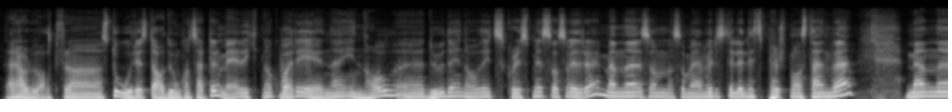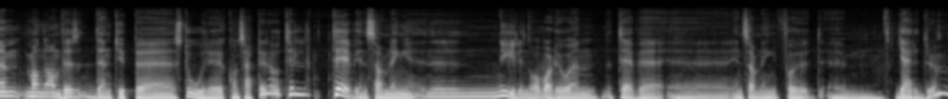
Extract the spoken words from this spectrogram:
der har du alt fra store stadionkonserter med riktignok varierende innhold, uh, Do They Know It's Christmas osv., uh, som, som, jeg vil stille litt spørsmålstegn ved. Men uh, mange andre den type store konserter, og til TV-innsamling. Nylig nå var det jo en TV-innsamling for um, Gjerdrum,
